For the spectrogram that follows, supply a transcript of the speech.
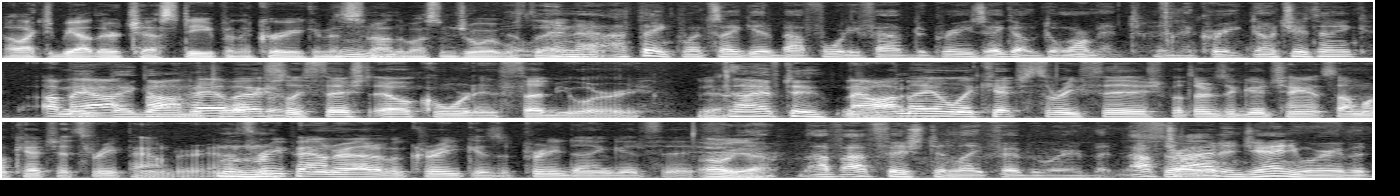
I like to be out there chest deep in the creek, and it's not the most enjoyable thing. And I think once they get about 45 degrees, they go dormant in the creek, don't you think? I mean, They- I, they go I into have torpor. actually fished elkhorn in February. yeah. I have to. Now I may only catch three fish, but there's a good chance I'm gonna catch a three pounder. And Mm-hmm. a three pounder out of a creek is a pretty dang good fish. Oh yeah. I've, I've fished in late February, but I've So- tried in January. But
